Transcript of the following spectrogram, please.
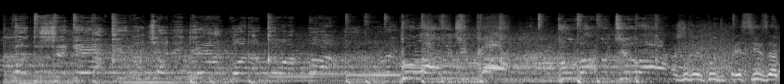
Quando cheguei aqui juventude precisa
